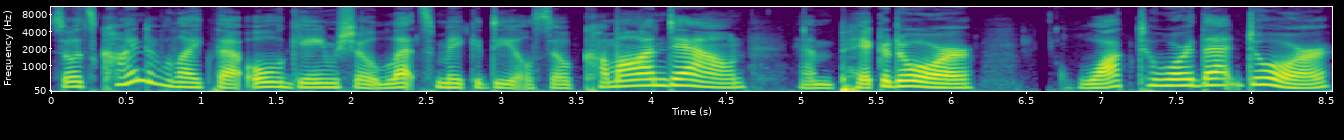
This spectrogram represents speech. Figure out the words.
So it's kind of like that old game show, Let's Make a Deal. So come on down and pick a door, walk toward that door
